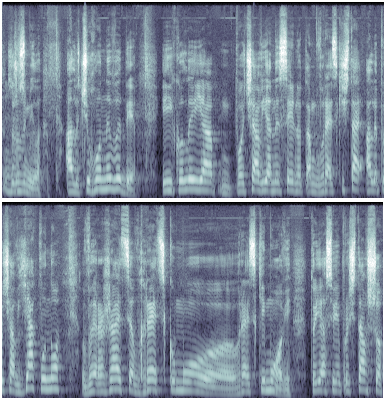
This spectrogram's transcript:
зрозуміло. Але чого не веди? І коли я почав, я не сильно там в грецькій читаю, але почав, як воно виражається в грецькому в грецькій мові, то я собі прочитав, що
